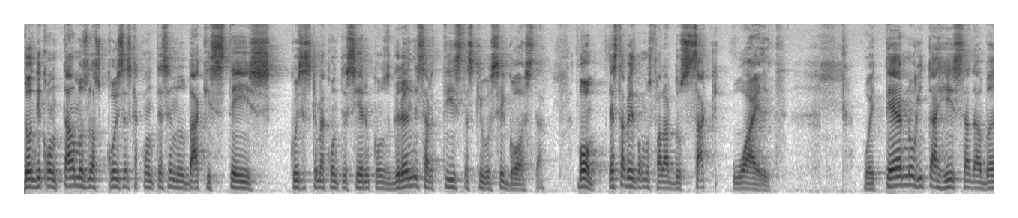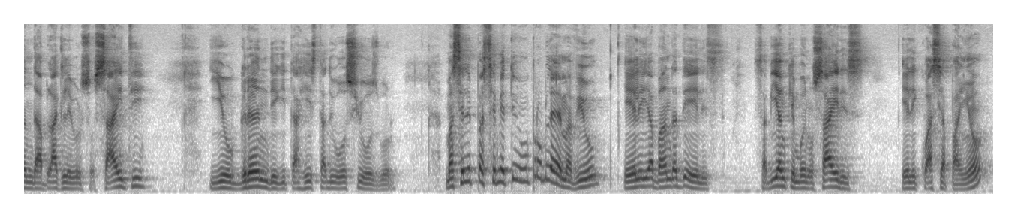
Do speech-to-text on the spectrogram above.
onde contamos as coisas que acontecem no backstage, coisas que me aconteceram com os grandes artistas que você gosta. Bom, desta vez vamos falar do Zac Wild o eterno guitarrista da banda Black Label Society e o grande guitarrista do Ozzy Osbourne. Mas ele se meteu em um problema, viu? Ele e a banda deles. Sabiam que em Buenos Aires ele quase apanhou?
